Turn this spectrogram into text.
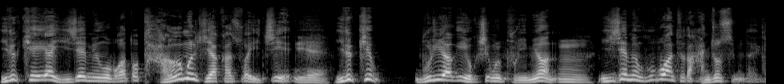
이렇게 해야 이재명 후보가 또 다음을 기약할 수가 있지. 예. 이렇게 무리하게 욕심을 부리면 음. 이재명 후보한테도 안 좋습니다. 이거.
